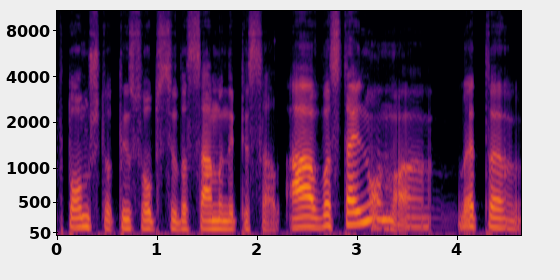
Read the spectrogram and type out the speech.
в том, что ты, собственно, сам и написал. А в остальном а, это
